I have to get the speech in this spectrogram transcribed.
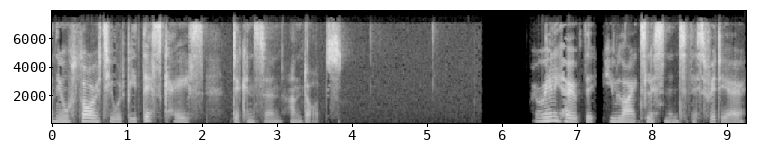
and the authority would be this case, Dickinson and Dodds. I really hope that you liked listening to this video.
